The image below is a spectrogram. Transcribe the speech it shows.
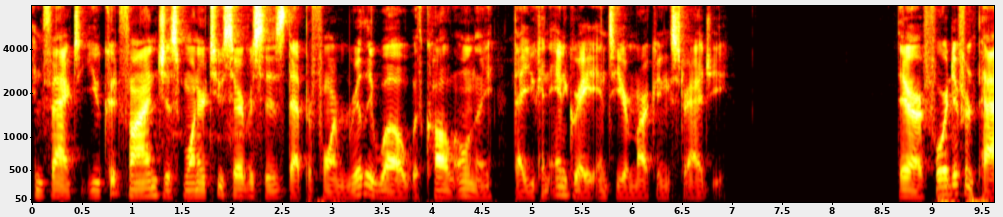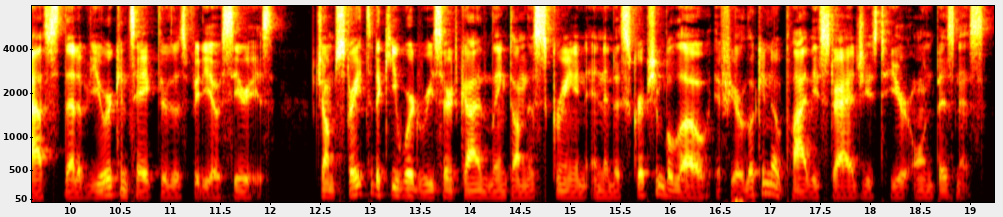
In fact, you could find just one or two services that perform really well with call only that you can integrate into your marketing strategy. There are four different paths that a viewer can take through this video series. Jump straight to the keyword research guide linked on this screen in the description below if you're looking to apply these strategies to your own business.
